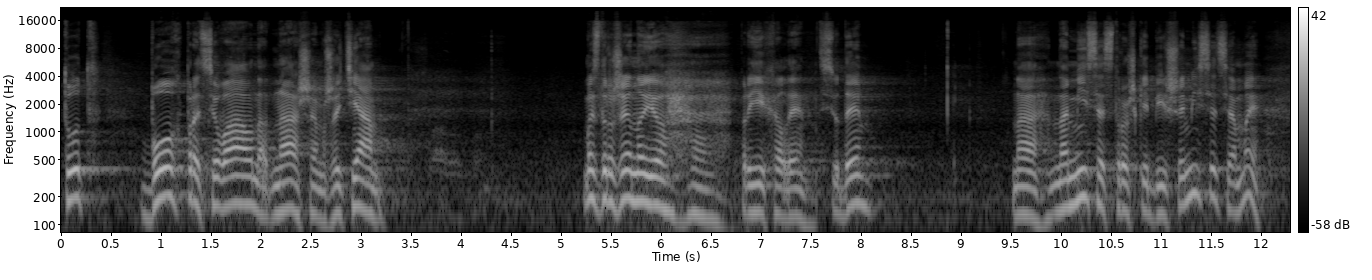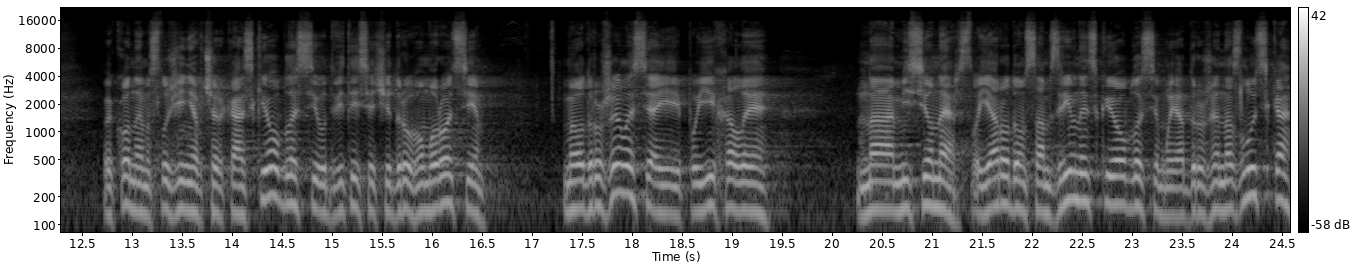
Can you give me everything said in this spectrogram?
тут Бог працював над нашим життям. Ми з дружиною е, приїхали сюди на, на місяць, трошки більше місяця. Ми виконуємо служіння в Черкаській області. У 2002 році ми одружилися і поїхали на місіонерство. Я родом сам з Рівненської області, моя дружина з Луцька.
